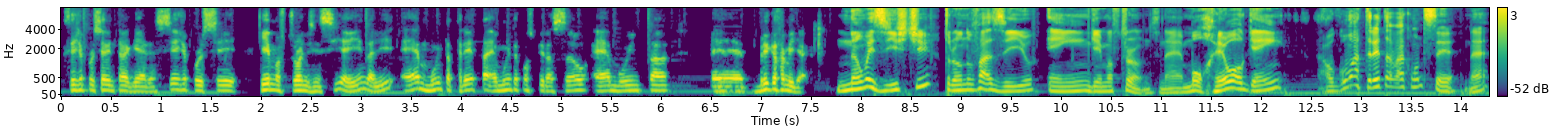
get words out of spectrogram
seja por ser Targaryen, seja por ser Game of Thrones em si ainda ali, é muita treta, é muita conspiração, é muita é, briga familiar. Não existe trono vazio em Game of Thrones, né? Morreu alguém, alguma treta vai acontecer, né?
